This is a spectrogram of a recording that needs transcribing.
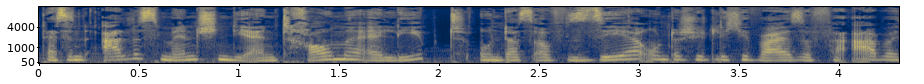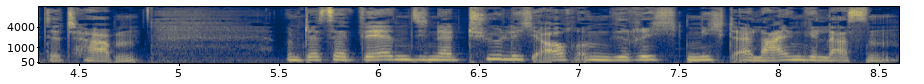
das sind alles Menschen, die ein Trauma erlebt und das auf sehr unterschiedliche Weise verarbeitet haben. Und deshalb werden sie natürlich auch im Gericht nicht allein gelassen.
